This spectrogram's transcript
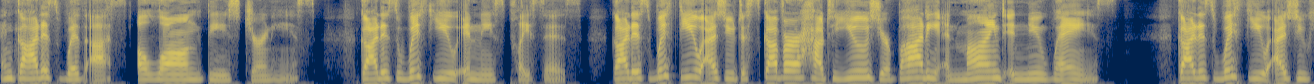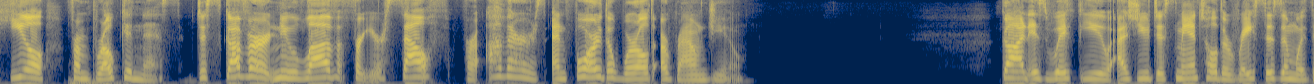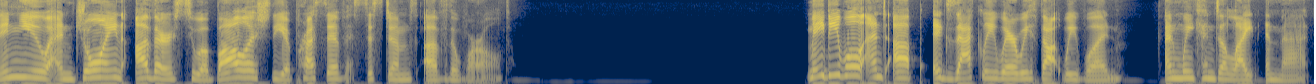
And God is with us along these journeys. God is with you in these places. God is with you as you discover how to use your body and mind in new ways. God is with you as you heal from brokenness, discover new love for yourself, for others, and for the world around you. God is with you as you dismantle the racism within you and join others to abolish the oppressive systems of the world. Maybe we'll end up exactly where we thought we would, and we can delight in that.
